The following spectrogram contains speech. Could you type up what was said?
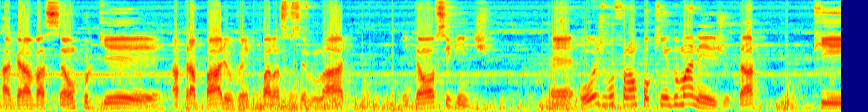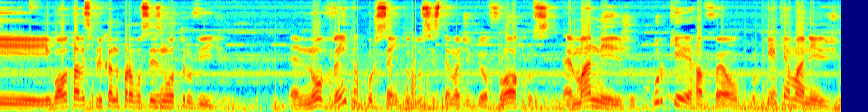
a gravação, porque atrapalha o vento, balança o celular. Então é o seguinte, é, hoje eu vou falar um pouquinho do manejo, tá? Que, igual eu estava explicando para vocês no outro vídeo, é 90% do sistema de bioflocos é manejo. Por que, Rafael? Por que, que é manejo?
